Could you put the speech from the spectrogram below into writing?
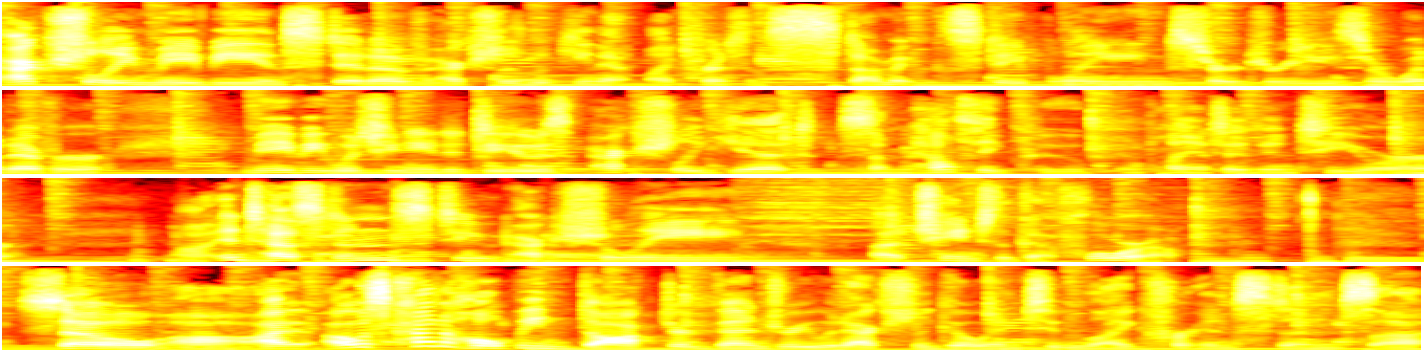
actually maybe instead of actually looking at like for instance stomach stapling surgeries or whatever maybe what you need to do is actually get some healthy poop implanted into your uh, intestines to actually uh, change the gut flora. So uh, I, I, was kind of hoping dr gundry would actually go into like for instance uh,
